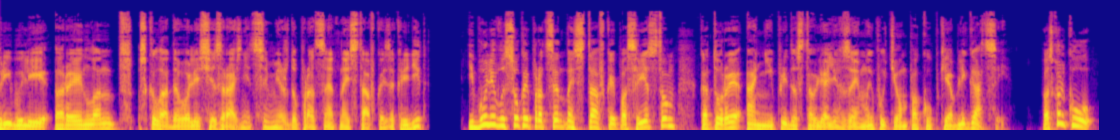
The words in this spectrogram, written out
Прибыли Рейнланд складывались из разницы между процентной ставкой за кредит и более высокой процентной ставкой по средствам, которые они предоставляли взаймы путем покупки облигаций. Поскольку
